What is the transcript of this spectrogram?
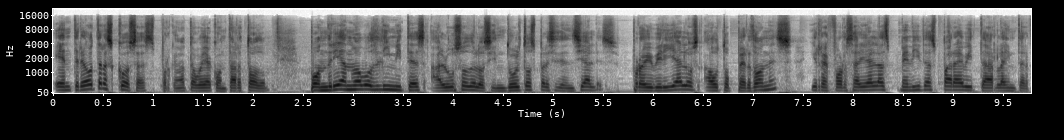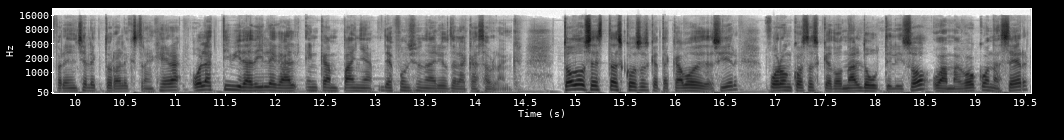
Entre otras cosas, porque no te voy a contar todo, pondría nuevos límites al uso de los indultos presidenciales, prohibiría los autoperdones y reforzaría las medidas para evitar la interferencia electoral extranjera o la actividad ilegal en campaña de funcionarios de la Casa Blanca. Todas estas cosas que te acabo de decir fueron cosas que Donaldo utilizó o amagó con hacer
